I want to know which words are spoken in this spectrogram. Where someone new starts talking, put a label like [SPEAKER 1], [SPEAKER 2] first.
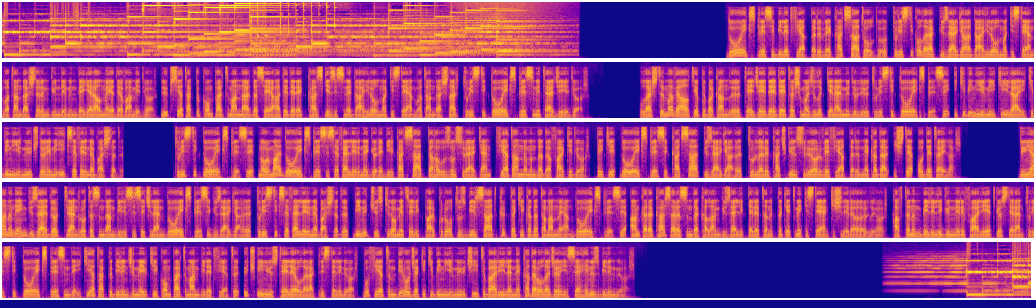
[SPEAKER 1] Doğu Ekspresi bilet fiyatları ve kaç saat olduğu, turistik olarak güzergaha dahil olmak isteyen vatandaşların gündeminde yer almaya devam ediyor. Lüks yataklı kompartımanlarda seyahat ederek Kars gezisine dahil olmak isteyen vatandaşlar, turistik Doğu Ekspresi'ni tercih ediyor. Ulaştırma ve Altyapı Bakanlığı TCDD Taşımacılık Genel Müdürlüğü Turistik Doğu Ekspresi, 2022 ila 2023 dönemi ilk seferine başladı. Turistik Doğu Ekspresi, normal Doğu Ekspresi seferlerine göre birkaç saat daha uzun sürerken, fiyat anlamında da fark ediyor. Peki, Doğu Ekspresi kaç saat güzergahı, turları kaç gün sürüyor ve fiyatları ne kadar? İşte, o detaylar. Dünyanın en güzel 4 tren rotasından birisi seçilen Doğu Ekspresi güzergahı, turistik seferlerine başladı. 1300 kilometrelik parkuru 31 saat 40 dakikada tamamlayan Doğu Ekspresi, Ankara-Kars arasında kalan güzelliklere tanıklık etmek isteyen kişileri ağırlıyor. Haftanın belirli günleri faaliyet gösteren Turistik Doğu Ekspresi'nde iki yataklı birinci mevki kompartıman bilet fiyatı, 3100 TL olarak listeleniyor. Bu fiyatın 1 Ocak 2023 itibariyle ne kadar olacağı ise henüz bilinmiyor.
[SPEAKER 2] Música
